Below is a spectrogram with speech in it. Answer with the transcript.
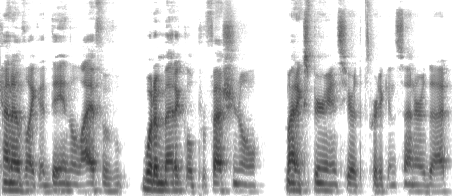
kind of like a day in the life of what a medical professional might experience here at the Pritikin Center that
